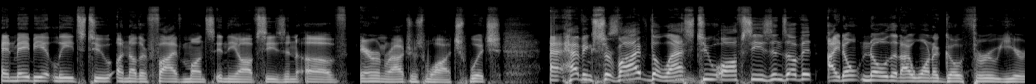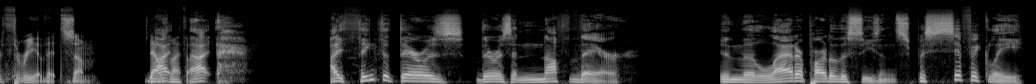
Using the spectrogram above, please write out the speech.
and maybe it leads to another five months in the offseason of Aaron Rodgers watch, which having survived the last two off seasons of it, I don't know that I want to go through year three of it. So that was I, my thought. I, I think that there was there is enough there in the latter part of the season, specifically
